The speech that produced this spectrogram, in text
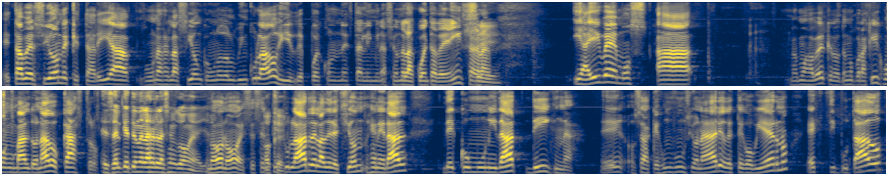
esta versión de que estaría con una relación con uno de los vinculados y después con esta eliminación de la cuenta de Instagram. Y ahí vemos a, vamos a ver que lo tengo por aquí, Juan Maldonado Castro. ¿Es el que tiene la relación con ella? No, no, ese es el titular de la Dirección General de Comunidad Digna. ¿eh? O sea, que es un funcionario de este gobierno, ex diputado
